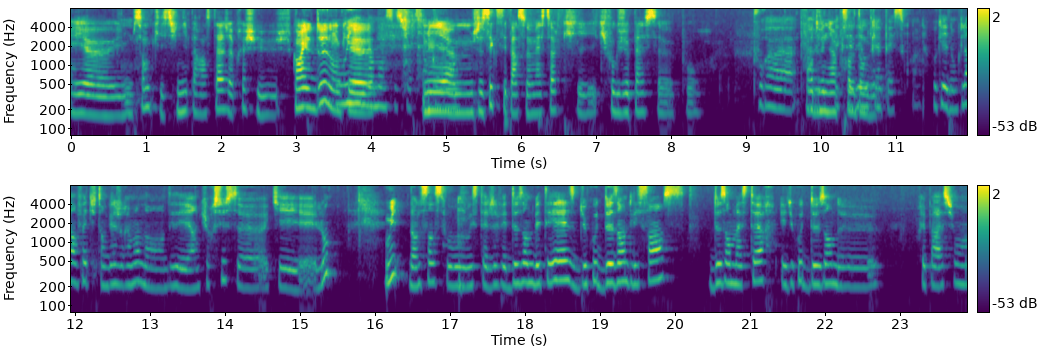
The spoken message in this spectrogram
Et euh, il me semble qu'il se finit par un stage. Après, je suis, je suis quand même deux, donc. Oui, euh, non, non, c'est sûr. Mais euh, je sais que c'est par ce master qu'il faut que je passe pour. Pour, pour devenir prof d'anglais. quoi. Ok, donc là, en fait, tu t'engages vraiment dans des, un cursus qui est long. Oui. Dans le sens où tu as déjà fait deux ans de BTS, du coup, deux ans de licence, deux ans de master, et du coup, deux ans de préparation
